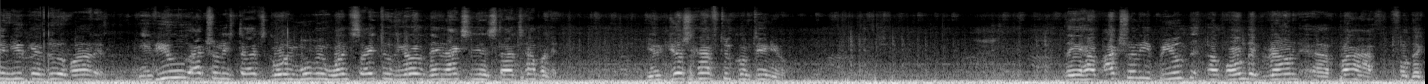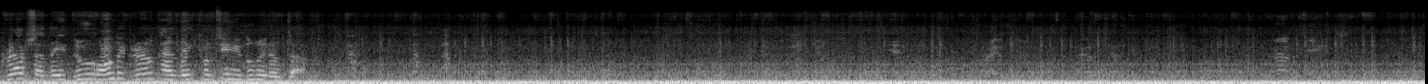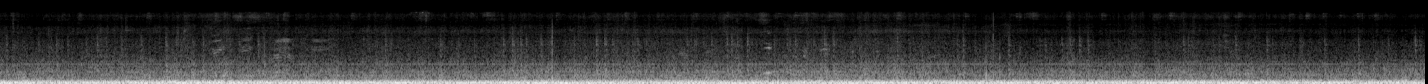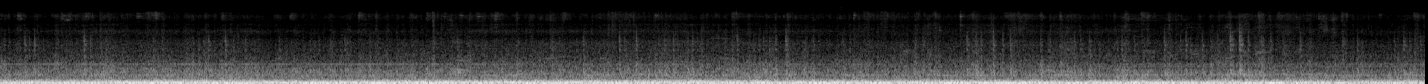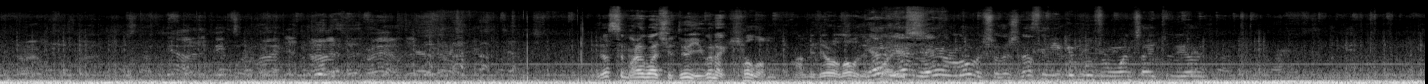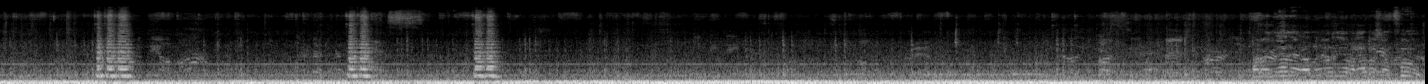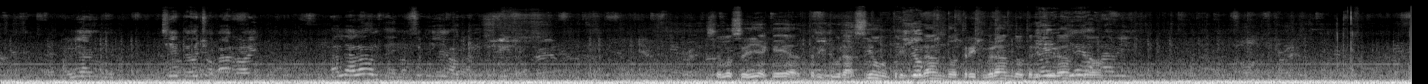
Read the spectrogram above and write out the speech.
nothing you can do about it. If you actually start going moving one side to the other, then accident starts happening. You just have to continue. They have actually built uh, on the ground uh, path for the crabs that they do on the ground and they continue doing on top. It doesn't matter what you do, you're gonna kill them. I mean, they're all over the Yeah, yeah, place. they're all over. So there's nothing you can move from one side to the other. trituración, triturando, triturando, triturando.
